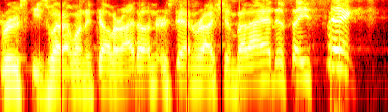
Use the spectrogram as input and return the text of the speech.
Ruski is what I want to tell her. I don't understand Russian, but I had to say six.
